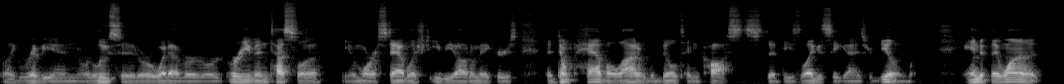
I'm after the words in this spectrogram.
like Rivian or Lucid or whatever, or, or even Tesla, you know, more established EV automakers that don't have a lot of the built-in costs that these legacy guys are dealing with. And if they want to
